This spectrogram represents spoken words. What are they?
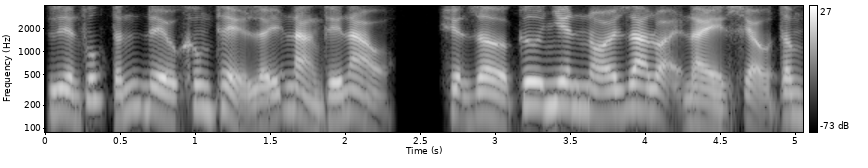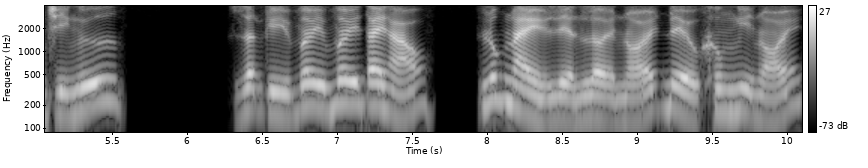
liền phúc tấn đều không thể lấy nàng thế nào, hiện giờ cư nhiên nói ra loại này xẻo tâm trí ngữ. Giận kỳ vây vây tay háo, lúc này liền lời nói đều không nghĩ nói,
